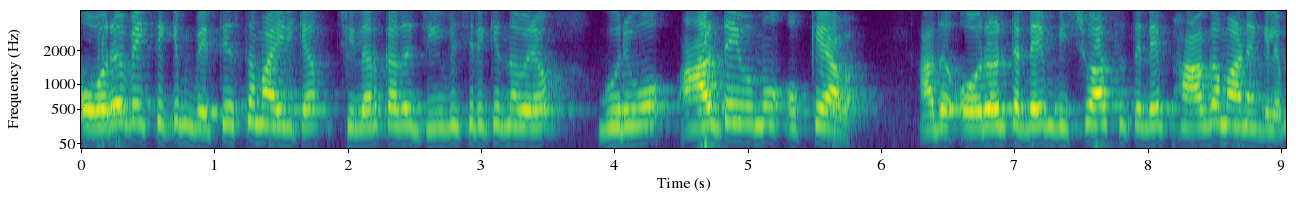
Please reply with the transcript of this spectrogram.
ഓരോ വ്യക്തിക്കും വ്യത്യസ്തമായിരിക്കാം. ചിലർക്കത് ജീവിച്ചിരിക്കുന്നവരോ ഗുരുവോ ആൾ ദൈവമോ ഒക്കെ ആവാം അത് ഓരോരുത്തരുടെയും വിശ്വാസത്തിന്റെ ഭാഗമാണെങ്കിലും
